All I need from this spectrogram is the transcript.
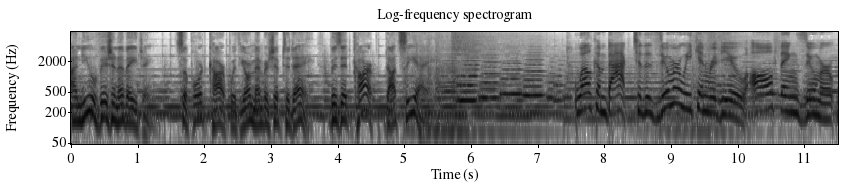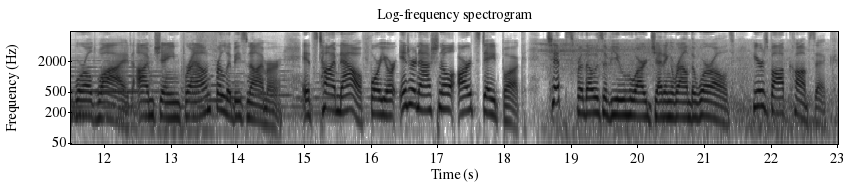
a new vision of aging. Support CARP with your membership today. Visit carp.ca. Welcome back to the Zoomer Week in Review, all things Zoomer worldwide. I'm Jane Brown for Libby's Znaimer. It's time now for your International Arts Date Book. Tips for those of you who are jetting around the world. Here's Bob Komsic.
